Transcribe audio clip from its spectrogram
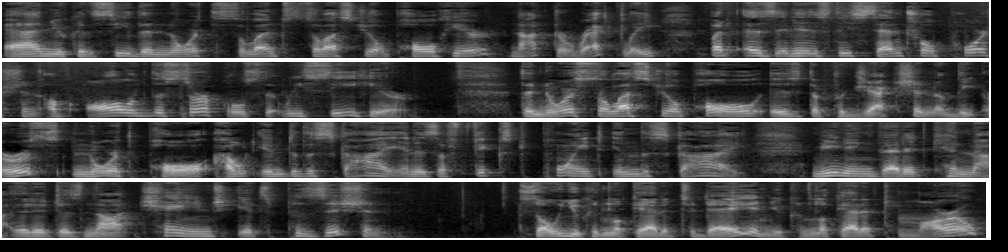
and you can see the north celestial pole here not directly but as it is the central portion of all of the circles that we see here the north celestial pole is the projection of the Earth's north pole out into the sky and is a fixed point in the sky, meaning that it cannot that it does not change its position. So you can look at it today and you can look at it tomorrow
